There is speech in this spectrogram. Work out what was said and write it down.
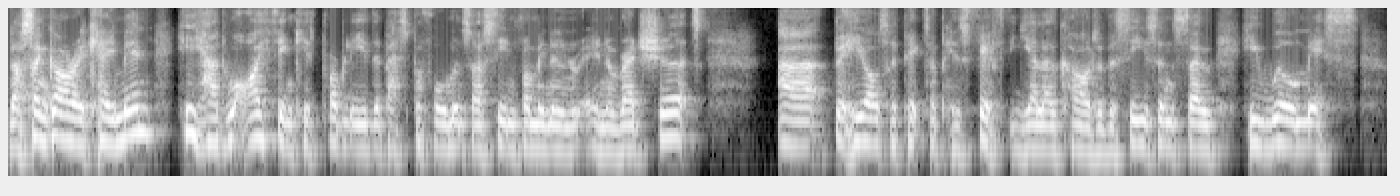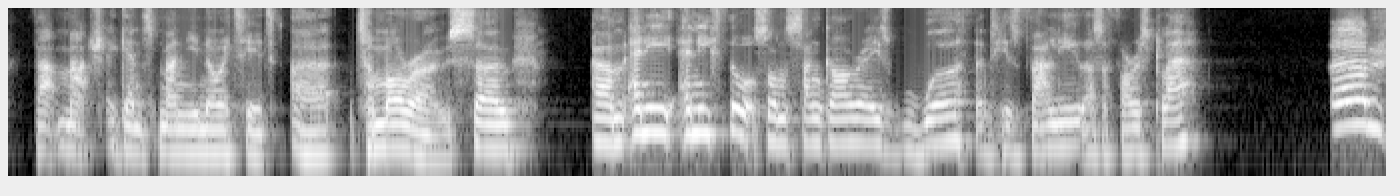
Now, Sangare came in. He had what I think is probably the best performance I've seen from him in in a red shirt. Uh, but he also picked up his fifth yellow card of the season, so he will miss that match against Man United uh, tomorrow. So, um, any any thoughts on Sangare's worth and his value as a Forest player? Um,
